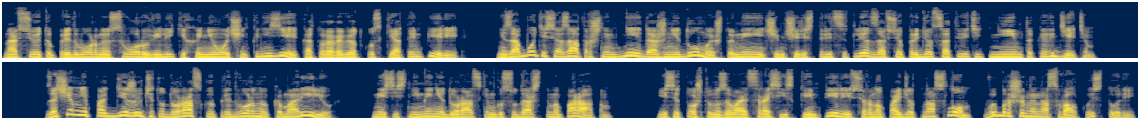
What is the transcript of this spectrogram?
На всю эту придворную свору великих и не очень князей, которая рвет куски от империи, не заботясь о завтрашнем дне и даже не думая, что менее чем через 30 лет за все придется ответить не им, так их детям. Зачем мне поддерживать эту дурацкую придворную комарилью вместе с не менее дурацким государственным аппаратом? если то, что называется Российской империей, все равно пойдет на слом, выброшенный на свалку истории.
